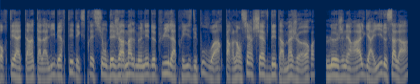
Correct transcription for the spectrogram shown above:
porter atteinte à la liberté d'expression déjà malmenée depuis la prise du pouvoir par l'ancien chef d'état-major, le général Gaïd Salah,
